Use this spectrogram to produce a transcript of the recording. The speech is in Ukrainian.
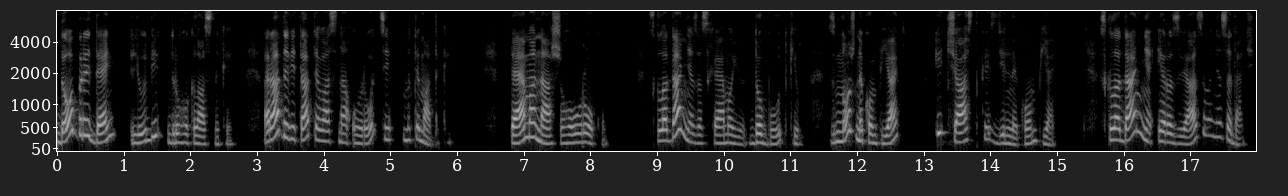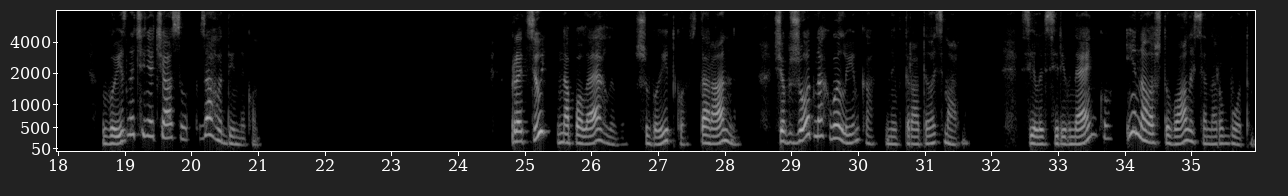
Добрий день, любі другокласники! Рада вітати вас на уроці математики. Тема нашого уроку складання за схемою добутків з множником 5 і частки з дільником 5, складання і розв'язування задач, визначення часу за годинником. Працюй наполегливо, швидко, старанно щоб жодна хвилинка не втратилась марно. Сіли всі рівненько і налаштувалися на роботу.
